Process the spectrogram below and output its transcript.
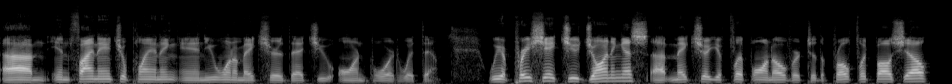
um, in financial planning, and you want to make sure that you are on board with them. We appreciate you joining us. Uh, make sure you flip on over to the Pro Football Show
